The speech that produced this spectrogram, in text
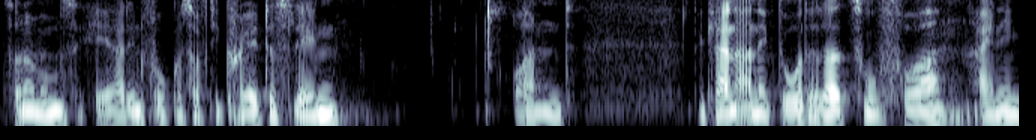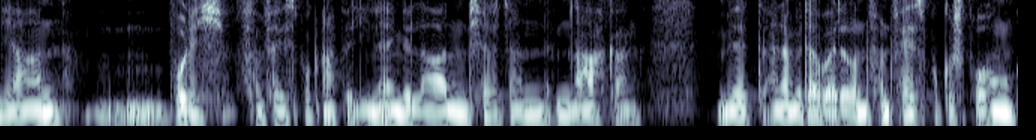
sondern man muss eher den Fokus auf die Creatives legen. Und eine kleine Anekdote dazu, vor einigen Jahren wurde ich von Facebook nach Berlin eingeladen. Ich hatte dann im Nachgang mit einer Mitarbeiterin von Facebook gesprochen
